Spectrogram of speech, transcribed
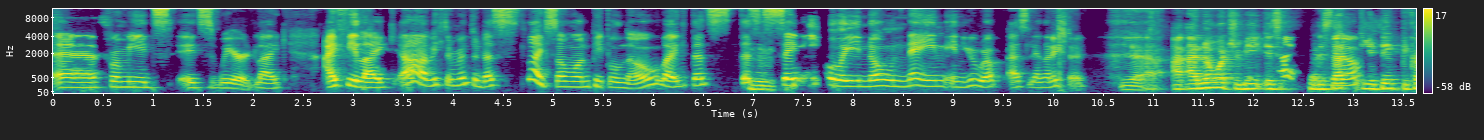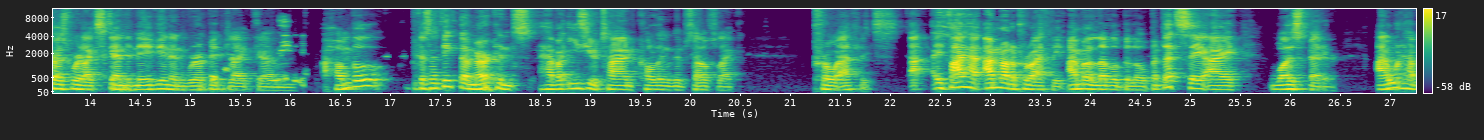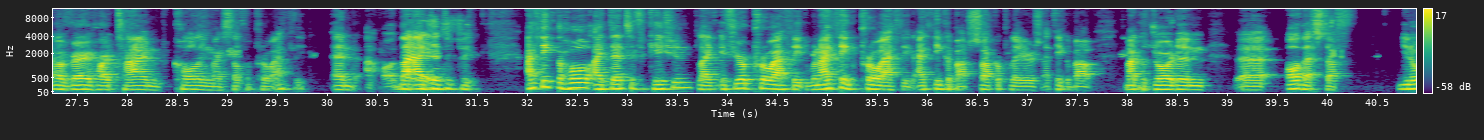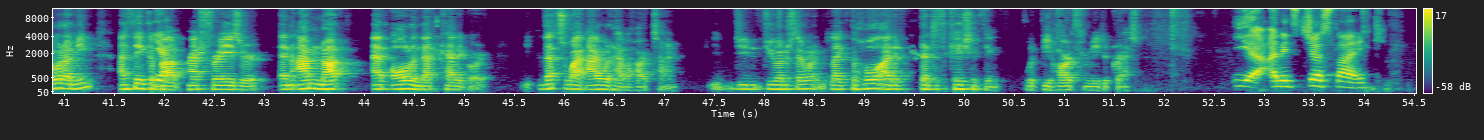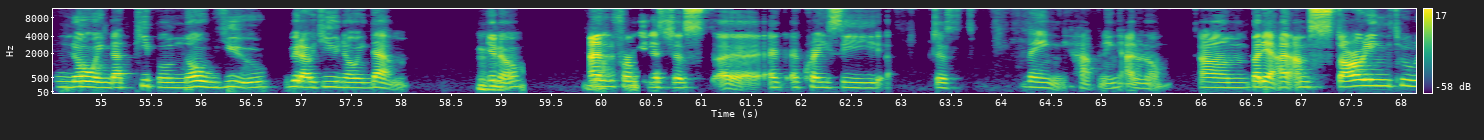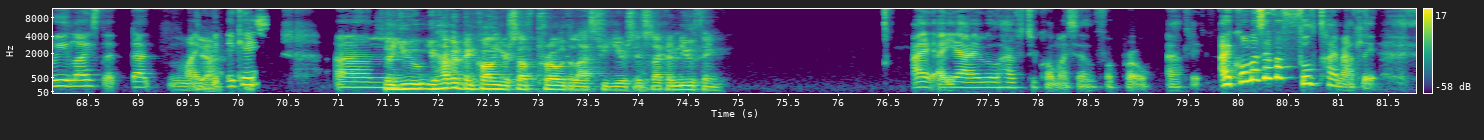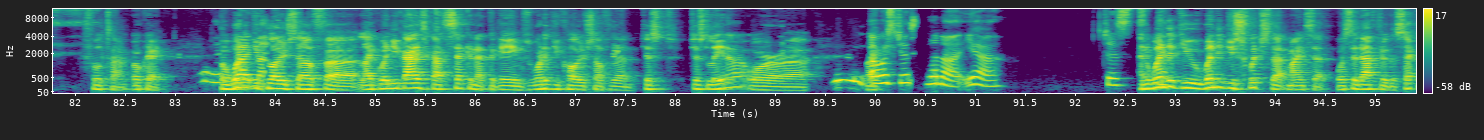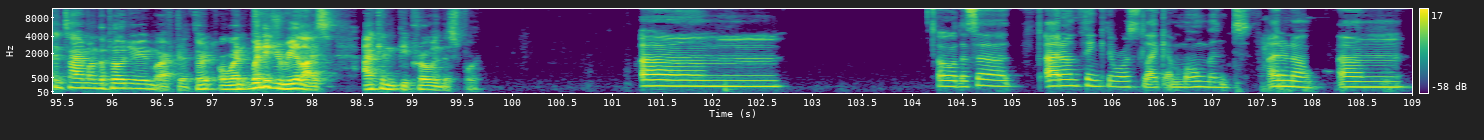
Uh, for me, it's it's weird. Like I feel like ah, Victor Munter. That's like someone people know. Like that's that's the Mhm. same equally known name in Europe as Lena Richter. Yeah, I, I know what you mean. Is but is You that know? do you think because we're like Scandinavian and we're a bit like um, humble? Because I think the Americans have an easier time calling themselves like pro athletes. I- If I had, I'm not a pro athlete. I'm a level below. But let's say I was better, I would have a very hard time calling myself a pro athlete. And uh, the Right. identify. I think the whole identification, like if you're a pro athlete, when I think pro athlete, I think about soccer players. I think about Michael Jordan, uh, all that stuff. You know what I mean? I think Yeah. about Mat Fraser, and I'm not at all in that category. That's why I would have a hard time. Do you, do you understand what I mean? Like the whole identification thing would be hard for me to grasp. yeah and it's just like knowing that people know you without you knowing them you Mhm. know Yeah. and for me that's just a, a, a crazy just thing happening i don't know um but yeah I, i'm starting to realize that that might Yeah. be the case um So you you haven't been calling yourself pro the last few years. It's like a new thing. I, I yeah i will have to call myself a pro athlete i call myself a full-time athlete Full time. Okay. But what Right did you call yourself? Uh, like when you guys got second at the games, what did you call yourself then? Just just Lena or uh, i was just Lena, yeah just And when yeah. did you when did you switch that mindset? Was it after the second time on the podium or after the third or when when did you realize I can be pro in this sport? Um. Oh, that's a. I don't think there was like a moment. I don't know. Um.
